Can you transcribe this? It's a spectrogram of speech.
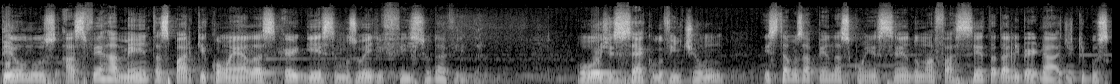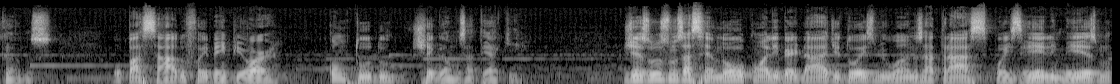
Deu-nos as ferramentas para que com elas erguêssemos o edifício da vida. Hoje, século XXI, estamos apenas conhecendo uma faceta da liberdade que buscamos. O passado foi bem pior, contudo, chegamos até aqui. Jesus nos acenou com a liberdade dois mil anos atrás, pois Ele mesmo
